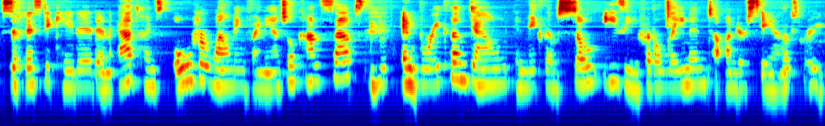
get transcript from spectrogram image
sophisticated and at times overwhelming financial concepts Mhm. and break them down and make them so easy for the layman to understand. That's great.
